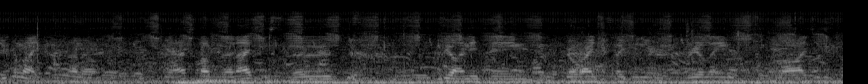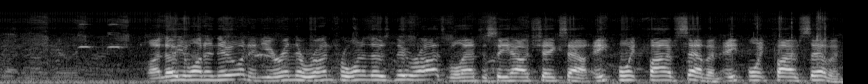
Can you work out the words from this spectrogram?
You can like, I don't know. Love nice and smooth. Anything. Go right to when you're reeling rods. You can anything really. Well, I know you want a new one, and you're in the run for one of those new rods. We'll have to see how it shakes out. 8.57, 8.57.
